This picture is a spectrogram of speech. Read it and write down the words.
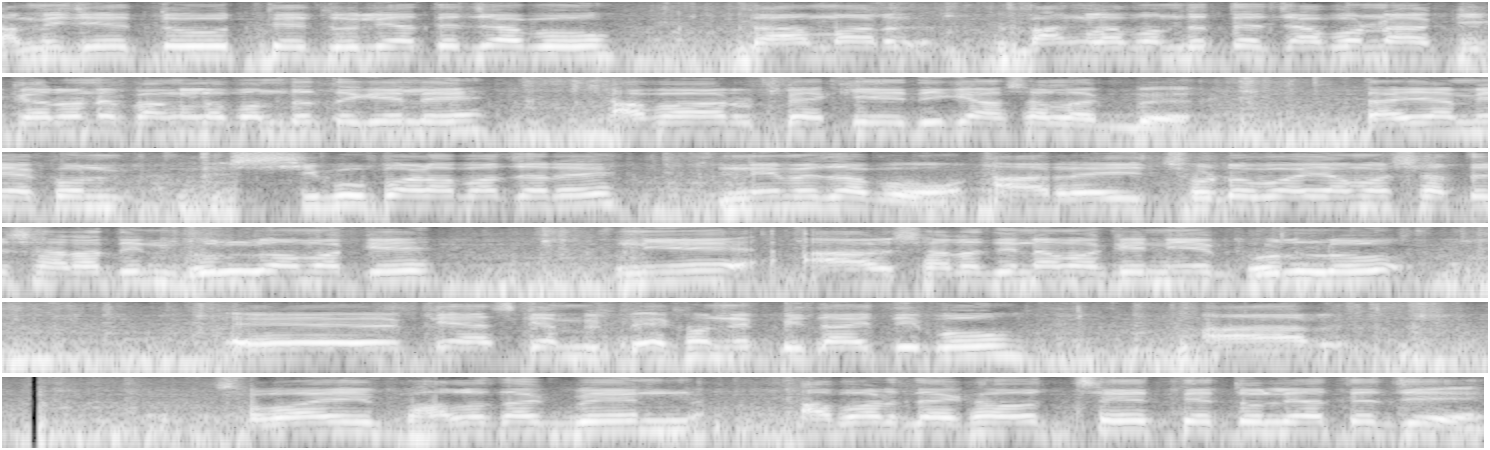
আমি যেহেতু তেঁতুলিয়াতে যাব, তা আমার বাংলা বান্ধাতে যাব না, কি কারণে বাংলা বান্ধাতে গেলে আবার ব্যাকে এদিকে আসা লাগবে। তাই আমি এখন শিবুপাড়া বাজারে নেমে যাব। আর এই ছোট ভাই আমার সাথে সারাদিন ঘুরলো আমাকে নিয়ে, আর সারাদিন আমাকে নিয়ে ঘুরলো। একে আজকে আমি এখন বিদায় দিব। আর সবাই ভালো থাকবেন। আবার দেখা হচ্ছে তেঁতুলিয়াতে যে।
